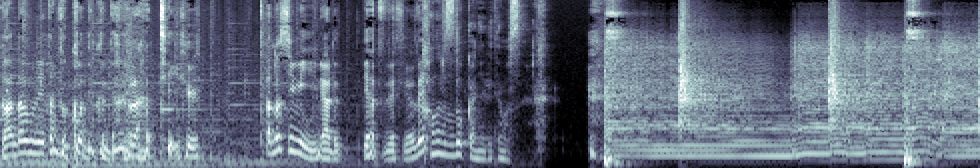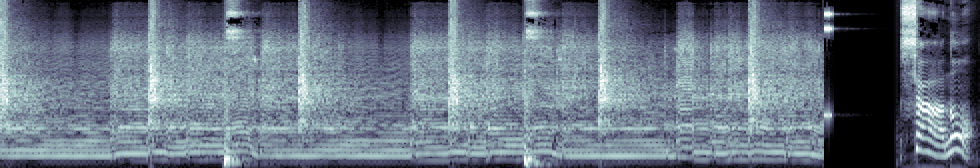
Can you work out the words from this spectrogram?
ガンダムネタぶっ込んでいくんだろうなっていう楽しみになるやつですよね。必ずどっかに入れてますシャアの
